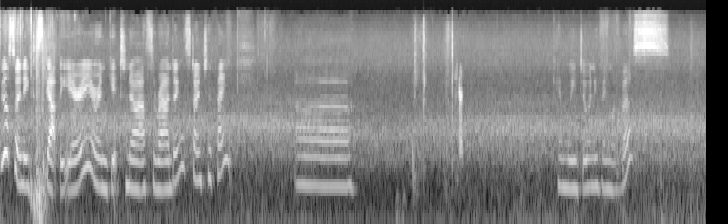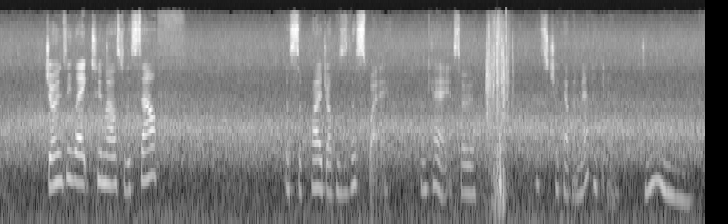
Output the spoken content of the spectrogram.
We also need to scout the area and get to know our surroundings, don't you think? Uh, can we do anything with this? Jonesy Lake, two miles to the south. The supply drop is this way. Okay, so let's check out the map again. Hmm.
